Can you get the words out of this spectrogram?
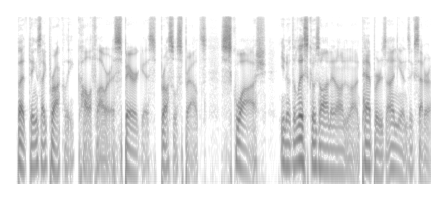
but things like broccoli, cauliflower, asparagus, Brussels sprouts, squash, you know, the list goes on and on and on, peppers, onions, etc.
